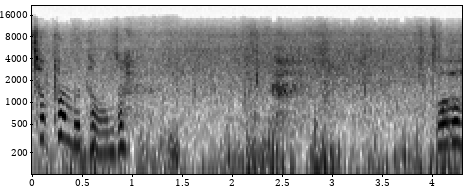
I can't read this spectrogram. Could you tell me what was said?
첫 판부터 완전 오.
